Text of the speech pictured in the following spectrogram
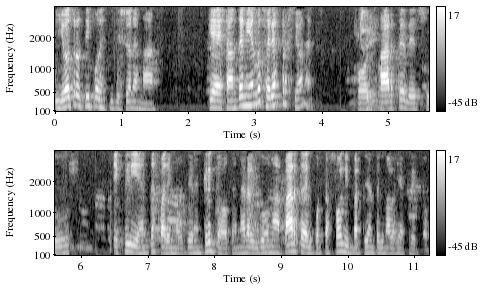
y otro tipo de instituciones más, que están teniendo serias presiones por Sí. parte de sus eh, clientes para invertir en cripto o tener alguna parte del portafolio invertida en tecnología cripto.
